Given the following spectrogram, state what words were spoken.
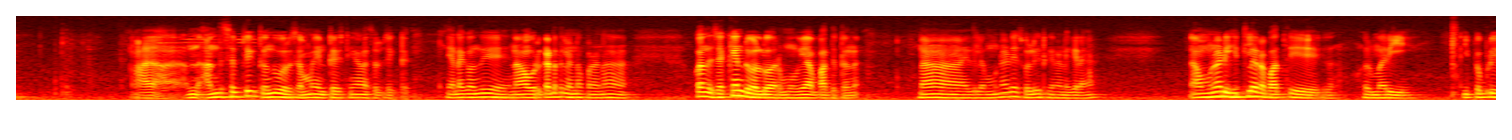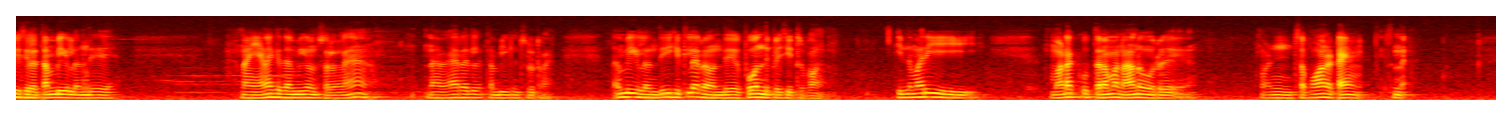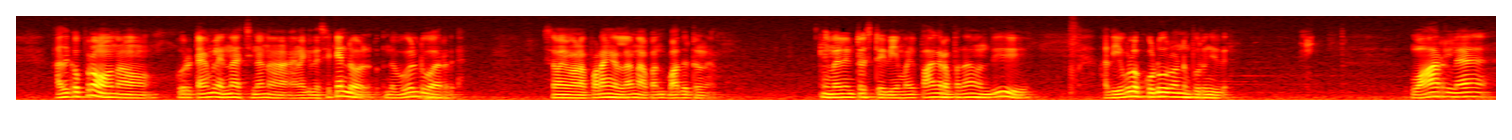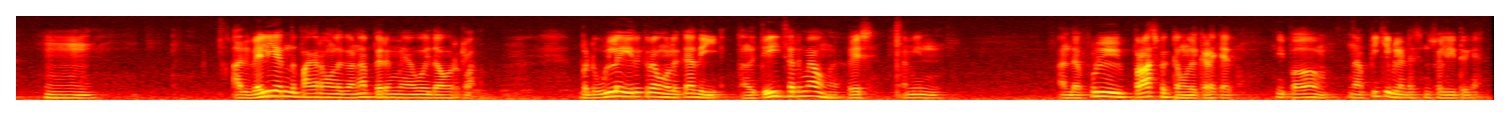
அந்த அந்த சப்ஜெக்ட் வந்து ஒரு செம்ம இன்ட்ரெஸ்டிங்கான சப்ஜெக்ட் எனக்கு வந்து நான் ஒரு கட்டத்தில் என்ன பண்ணேன்னா உட்காந்து செகண்ட் வேர்ல்டு வார் மூவியாக பார்த்துட்டு இருந்தேன். நான் இதில் முன்னாடியே சொல்லியிருக்கேன் நினைக்கிறேன். நான் முன்னாடி ஹிட்லரை பார்த்து ஒரு மாதிரி இப்போ எப்படி சில தம்பிகள் வந்து நான் எனக்கு தம்பிகள்னு சொல்லலை நான் வேறு இதில் தம்பிகள்னு சொல்கிறேன் தம்பிகள் வந்து ஹிட்லரை வந்து புகழ்ந்து பேசிகிட்டு இருப்பாங்க. இந்த மாதிரி மடக்குத்தனமாக நானும் ஒரு ஒன் சப்பான டைம் இருந்தேன். அதுக்கப்புறம் நான் ஒரு டைமில் என்ன ஆச்சுன்னா நான் எனக்கு இந்த செகண்ட் வேர்ல்டு இந்த வேர்ல்டு வார் சமயமான படங்கள்லாம் நான் வந்து பார்த்துட்டு இருந்தேன். இது மேலே இன்ட்ரெஸ்ட் இதே மாதிரி பார்க்குறப்ப தான் வந்து அது எவ்வளோ கொடூரம்னு புரிஞ்சுது. வாரில் அது வெளியே இருந்து பார்க்குறவங்களுக்கு வேணால் பெருமையாகவோ இதாகவும் இருக்கலாம். பட் உள்ளே இருக்கிறவங்களுக்கு அது அது ஜெயித்தாலுமே அவங்க வேஸ்ட் ஐ மீன் அந்த ஃபுல் ப்ராஸ்பெக்ட் அவங்களுக்கு கிடைக்காது. இப்போது நான் பிகி பிளண்டர்ஸ்னு சொல்லிகிட்டு இருக்கேன்.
